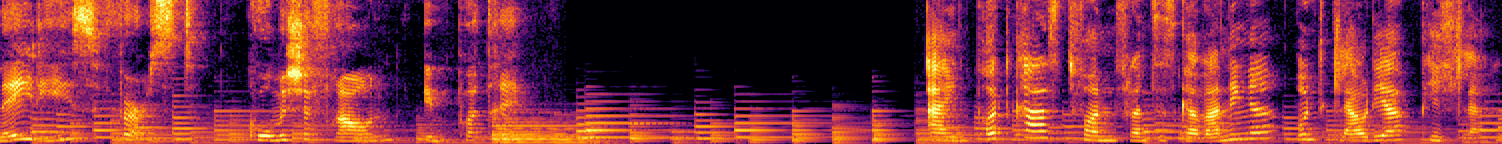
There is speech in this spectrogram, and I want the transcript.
Ladies First. Komische Frauen im Porträt. Ein Podcast von Franziska Wanninger und Claudia Pichler.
